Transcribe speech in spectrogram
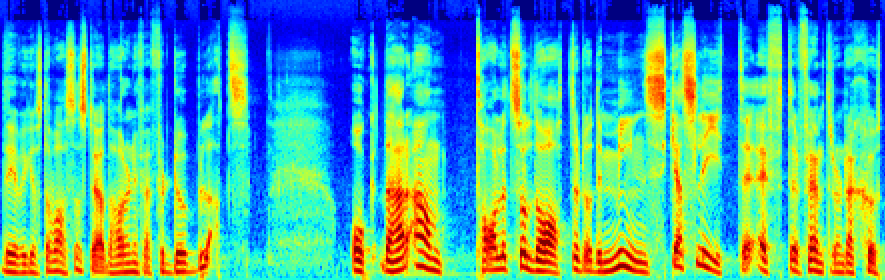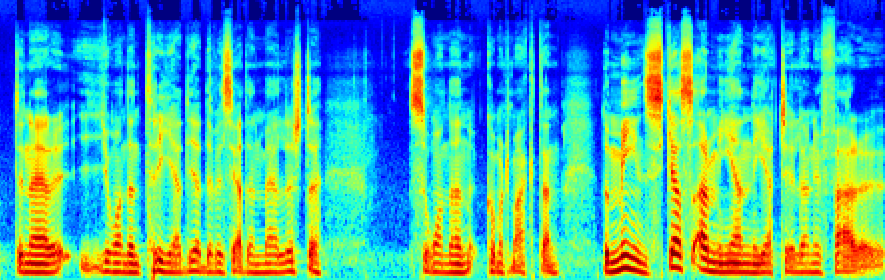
det vid Gustav Vasas död har ungefär fördubblats. Och det här antalet Antalet soldater då, det minskas lite efter 1570 när Johan den tredje, det vill säga den mellerste sonen, kommer till makten. Då minskas armén ner till ungefär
